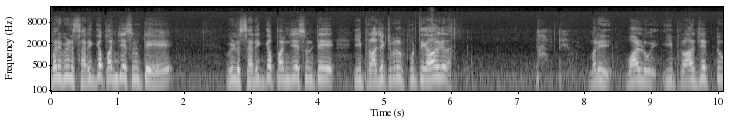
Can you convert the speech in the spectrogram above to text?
మరి వీళ్ళు సరిగ్గా పనిచేసి ఉంటే వీళ్ళు సరిగ్గా పనిచేసి ఉంటే ఈ ప్రాజెక్టు వరకు పూర్తి కావాలి కదా. మరి వాళ్ళు ఈ ప్రాజెక్టు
